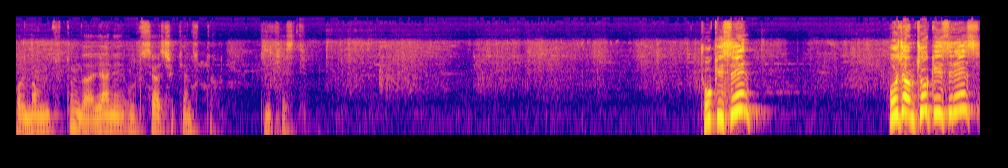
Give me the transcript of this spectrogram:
Oğlum ben bunu tuttum da yani ultisi açıkken tuttuk. Bizi kesti. Çok iyisin. Hocam çok iyisiniz.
